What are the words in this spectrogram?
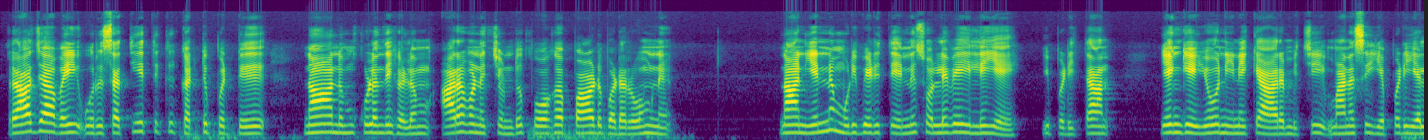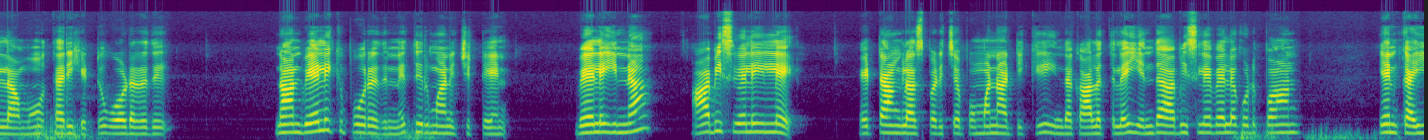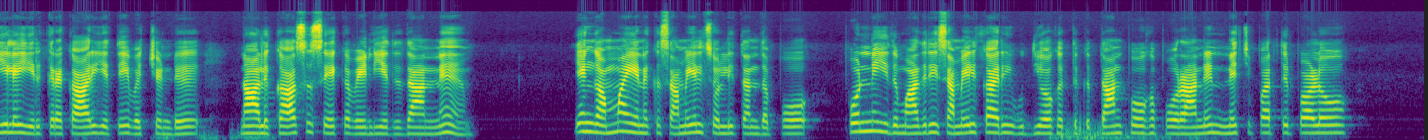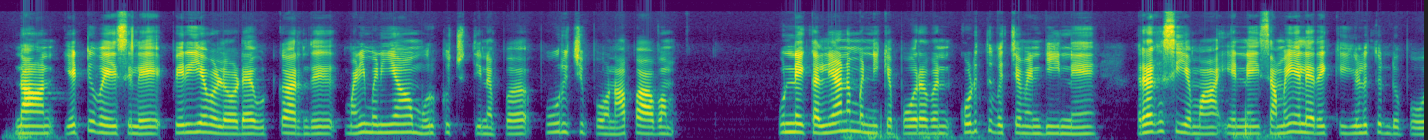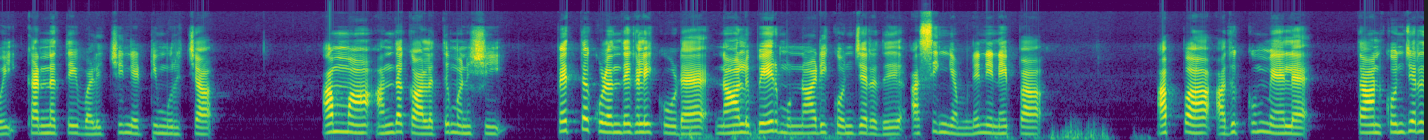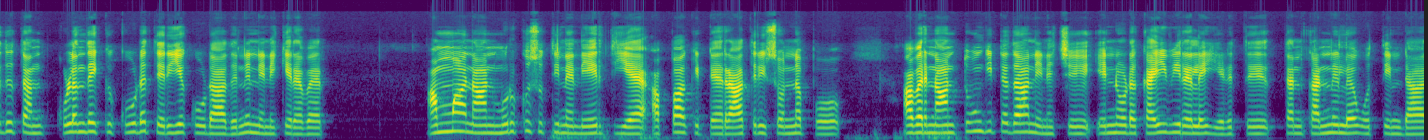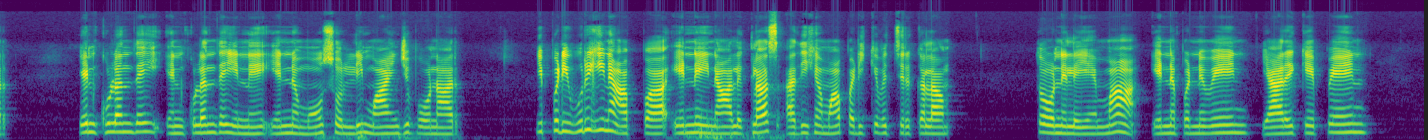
ராஜாவை ஒரு சத்தியத்துக்கு கட்டுப்பட்டு நானும் குழந்தைகளும் அரவணைச்சுண்டு போக பாடுபடுறோம்னு. நான் என்ன முடிவெடுத்தேன்னு சொல்லவே இல்லையே. இப்படித்தான். எங்கேயோ நினைக்க ஆரம்பித்து மனசு எப்படியெல்லாமோ தறிகெட்டு ஓடுறது. நான் வேலைக்கு போகிறதுன்னு தீர்மானிச்சிட்டேன். வேலையின்னா ஆபீஸ் வேலை இல்லை. எட்டாம் கிளாஸ் படித்த பொம்மநாட்டிக்கு இந்த காலத்தில் எந்த ஆபீஸில் வேலை கொடுப்பான்? என் கையில் இருக்கிற காரியத்தை வச்சுண்டு நாலு காசு சேர்க்க வேண்டியது தான்னு எங்கள் அம்மா எனக்கு சமையல் சொல்லி தந்தப்போ பொண்ணு இது மாதிரி சமையல்காரி உத்தியோகத்துக்குத்தான் போக போகிறான்னு நினச்சி பார்த்திருப்பாளோ? நான் எட்டு வயசுலே பெரியவளோட உட்கார்ந்து மணிமணியாக முறுக்கு சுத்தினப்ப பூரிச்சு போனா பாவம். உன்னை கல்யாணம் பண்ணிக்க போகிறவன் கொடுத்து வச்ச வேண்டின்னு ரகசியமாக என்னை சமையலறைக்கு இழுத்துண்டு போய் கன்னத்தை வலிச்சு நெட்டி முறிச்சா. அம்மா அந்த காலத்து மனுஷி. பெத்த குழந்தைகளை கூட நாலு பேர் முன்னாடி கொஞ்சறது அசிங்கம்னு நினைப்பா. அப்பா அதுக்கும் மேலே தான் கொஞ்சறது தன் குழந்தைக்கு கூட தெரியக்கூடாதுன்னு நினைக்கிறவர். அம்மா நான் முறுக்கு சுத்தின நேர்த்திய அப்பா கிட்ட ராத்திரி சொன்னப்போ அவர் நான் தூங்கிட்டதா நினச்சி என்னோட கைவிரலை எடுத்து தன் கண்ணில் ஒத்திண்டார். என் குழந்தை என் குழந்தைன்னு என்னமோ சொல்லி மாய்ஞ்சு போனார். இப்படி உருகின அப்பா என்னை நாலு கிளாஸ் அதிகமாக படிக்க வச்சிருக்கலாம். தோணலையேம்மா என்ன பண்ணுவேன்? யாரை கேட்பேன்?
